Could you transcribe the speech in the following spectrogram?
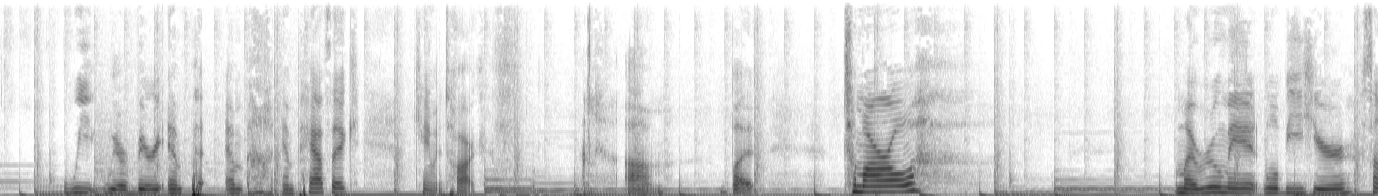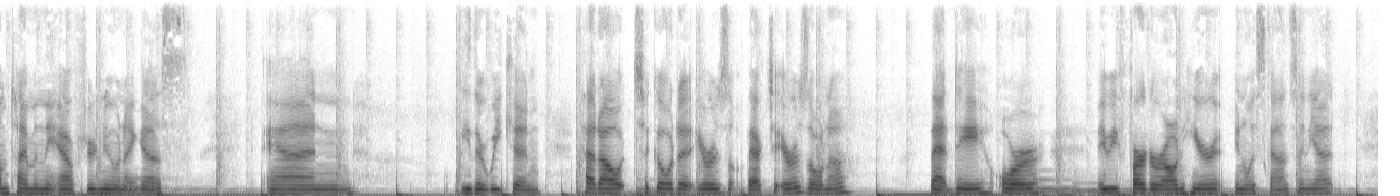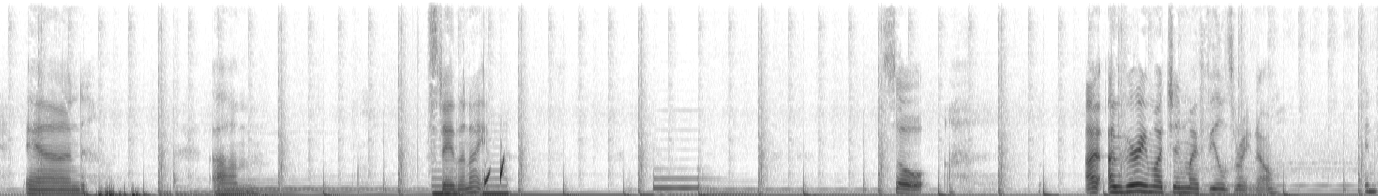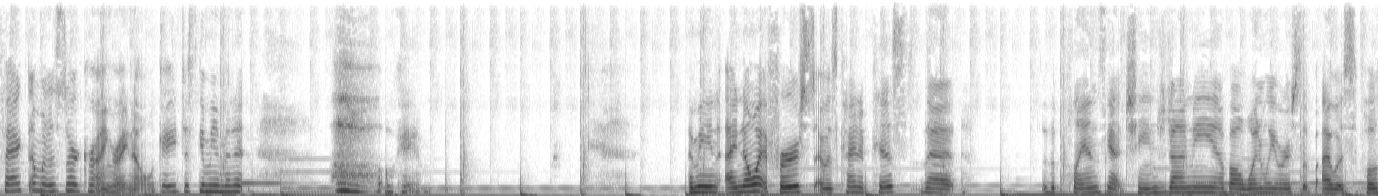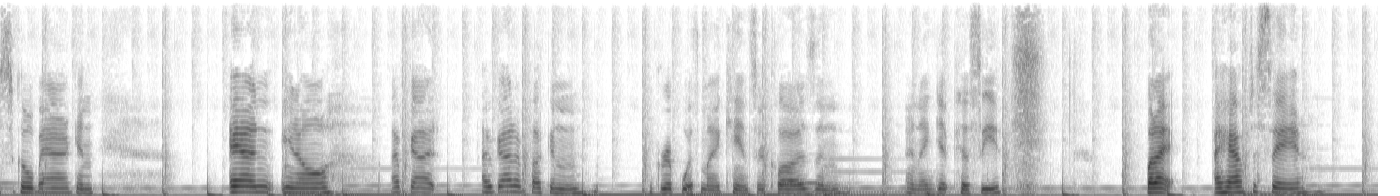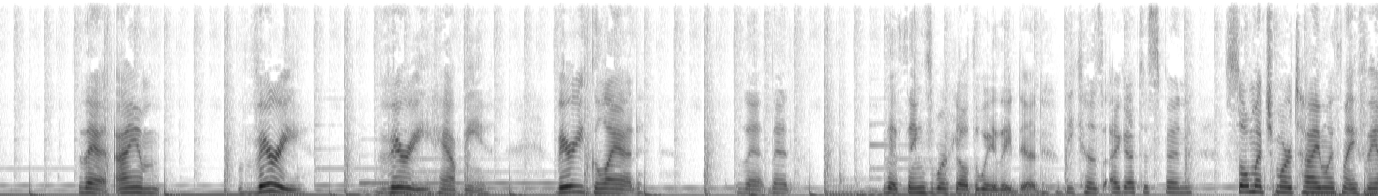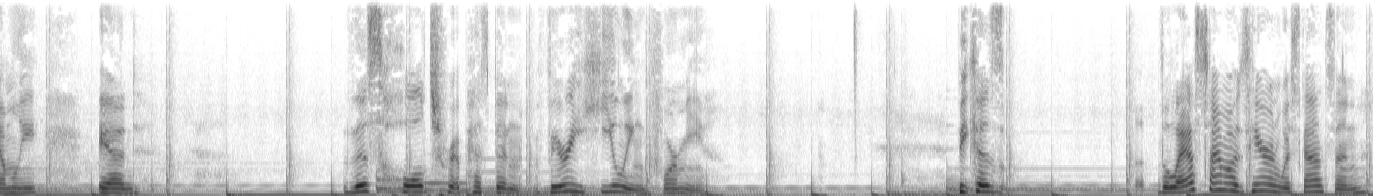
we we are very emp- em- empathic. Can't even talk. Um but tomorrow my roommate will be here sometime in the afternoon i guess. And either we can head out to go to Arizona back to Arizona that day or maybe fart around here in Wisconsin yet and um, stay the night. So I, I'm very much in my feels right now. In fact, I'm gonna start crying right now, okay? Just give me a minute. okay. I mean, I know at first I was kind of pissed that the plans got changed on me about when we were I was supposed to go back and and you know, I've got I've got a fucking grip with my cancer claws and and I get pissy. But I I have to say that I am very very happy, very glad that that that things worked out the way they did because I got to spend so much more time with my family and this whole trip has been very healing for me. Because the last time I was here in Wisconsin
